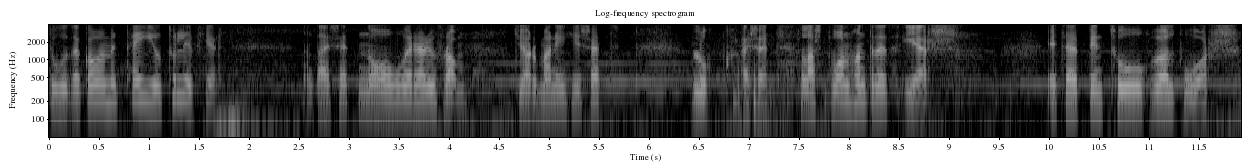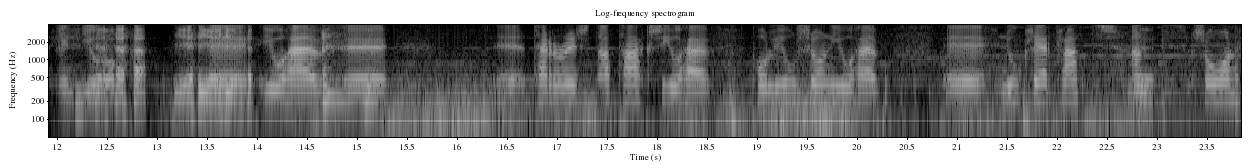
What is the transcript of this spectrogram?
Do the government pay you to live here? And I said, no, where are you from? Germany, he said. Look, I said, last 100 years, it has been two world wars in Europe. Yeah yeah yeah Uh, you have uh, uh, terrorist attacks, you have pollution, you have nuclear plants and so on.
